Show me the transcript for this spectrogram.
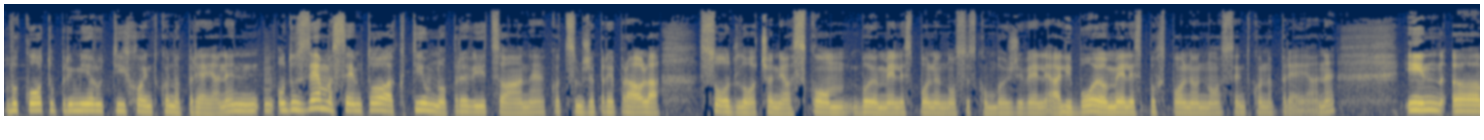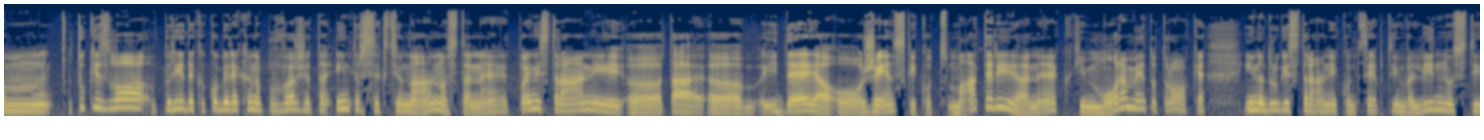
v kotu, primeru tiho in tako naprej. Oduzema se jim to aktivno pravico, kot sem že prej pravila, soodločanja, s kom bojo imeli spolne odnose, s kom bojo živeli ali bojo imeli spolne odnose in tako naprej. In um, tukaj zelo pride, kako bi rekel, na površje ta intersekcionalnost. Ne? Po eni strani uh, ta uh, ideja o ženski kot materi, ne? ki mora imeti otroke, in na drugi strani koncept invalidnosti,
